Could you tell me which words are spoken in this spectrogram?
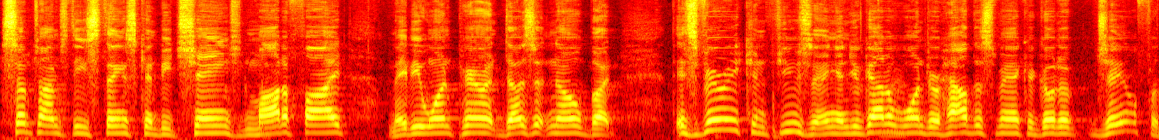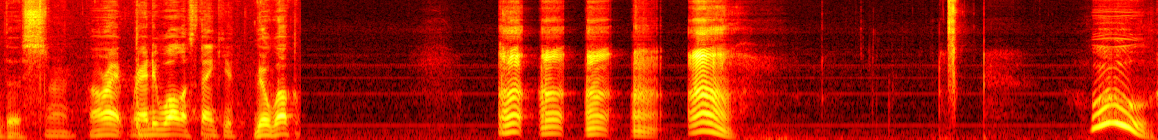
sometimes these things can be changed, modified. Maybe one parent doesn't know, but it's very confusing, and you've got to wonder how this man could go to jail for this. All right, Randy Wallace, thank you. You're welcome. Uh, uh, uh, uh, uh. Woo.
